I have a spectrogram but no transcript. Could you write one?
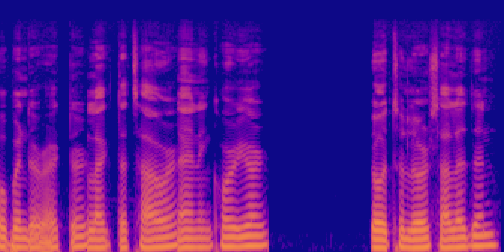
Open director, like the tower, and in courtyard. Go to Lord Saladin.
